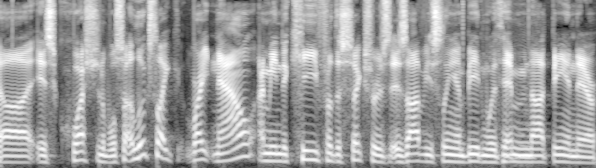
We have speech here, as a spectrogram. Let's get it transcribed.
Uh, is questionable. So it looks like right now, I mean, the key for the Sixers is obviously Embiid, with him not being there.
